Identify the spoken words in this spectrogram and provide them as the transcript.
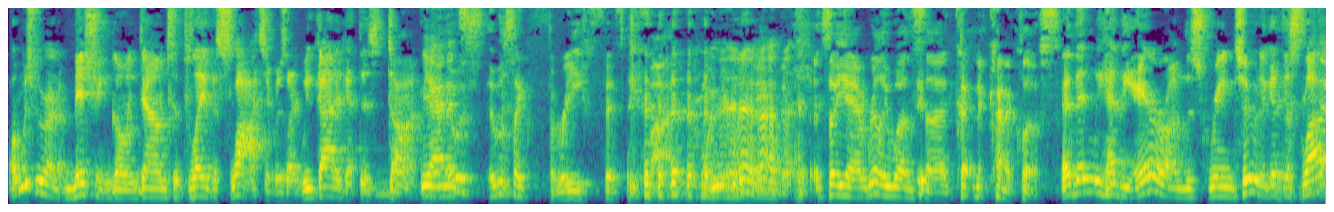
almost we were on a mission going down to play the slots. It was like we got to get this done. Yeah, and it was it was like three fifty five when we were doing. So yeah, it really was uh, cutting it kind of close. And then we had the air on the screen too to get the slot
